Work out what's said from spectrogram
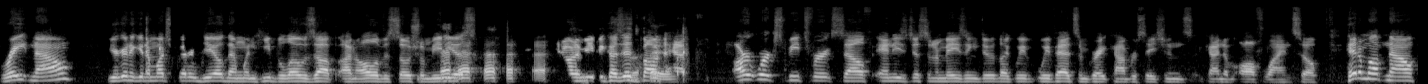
right now you're going to get a much better deal than when he blows up on all of his social medias. you know what I mean? Because it's about to happen. Artwork speaks for itself, and he's just an amazing dude. Like we've we've had some great conversations kind of offline. So hit him up now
